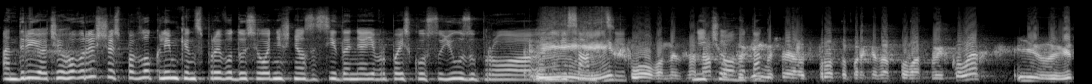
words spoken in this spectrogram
Андрію, а чи говорив щось Павло Клімкін з приводу сьогоднішнього засідання Європейського союзу про нові санкції? Ні слова не згадав. Нічого, тобто він так? лише от просто переказав слова своїх колег. І від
